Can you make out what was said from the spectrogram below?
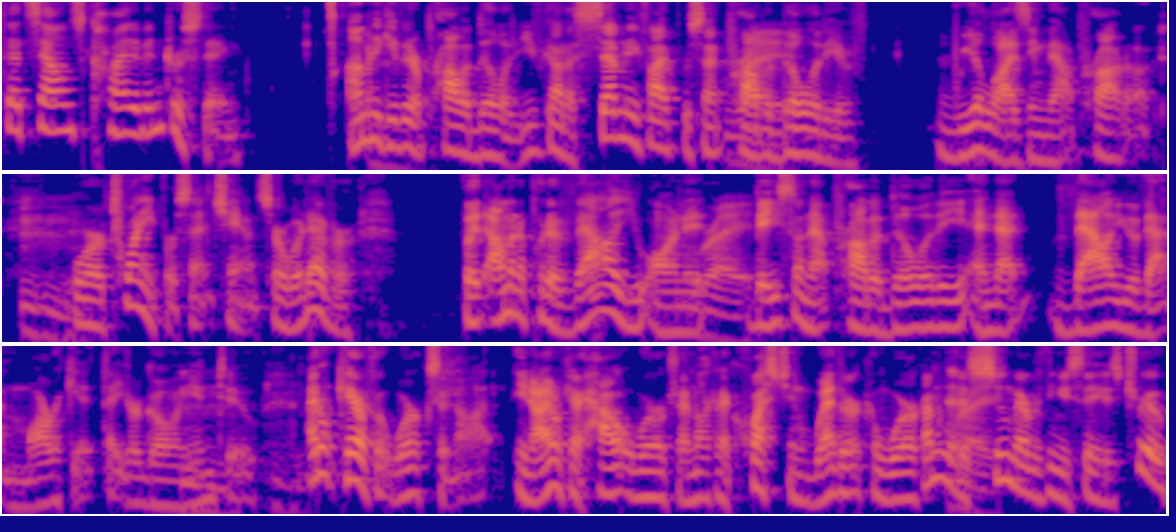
that sounds kind of interesting. I'm going to give it a probability. You've got a 75% probability of realizing that product Mm-hmm. or a 20% chance or whatever. But I'm going to put a value on it Right. based on that probability and that value of that market that you're going Mm-hmm. into. I don't care if it works or not. You know, I don't care how it works. I'm not going to question whether it can work. I'm going to Right. assume everything you say is true.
